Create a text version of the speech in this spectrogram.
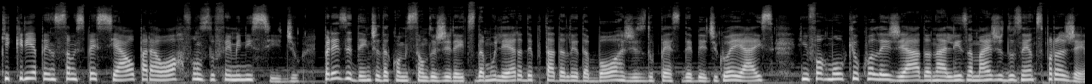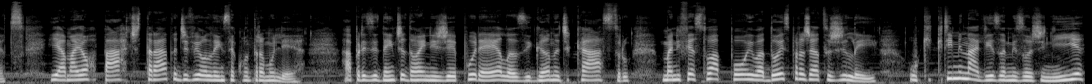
que cria pensão especial para órfãos do feminicídio. Presidente da Comissão dos Direitos da Mulher, a deputada Leda Borges, do PSDB de Goiás, informou que o colegiado analisa mais de 200 projetos e a maior parte trata de violência contra a mulher. A presidente da ONG Por Elas e Gana de Castro manifestou apoio a dois projetos de lei, o que criminaliza a misoginia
